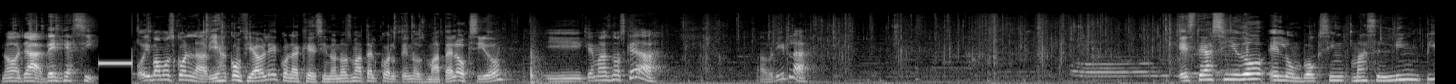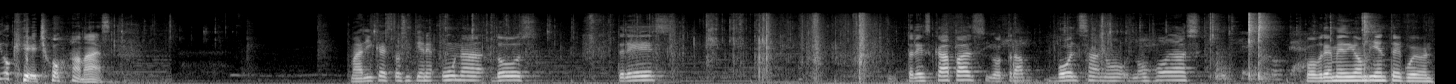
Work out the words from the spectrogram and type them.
No, ya, deje así. Hoy vamos con la vieja confiable, con la que si no nos mata el corte, nos mata el óxido. ¿Y qué más nos queda? Abrirla. Este ha sido el unboxing más limpio que he hecho jamás. Marica, esto sí tiene una, dos, tres... Tres capas y otra bolsa, no, no jodas. Pobre medio ambiente, weón.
